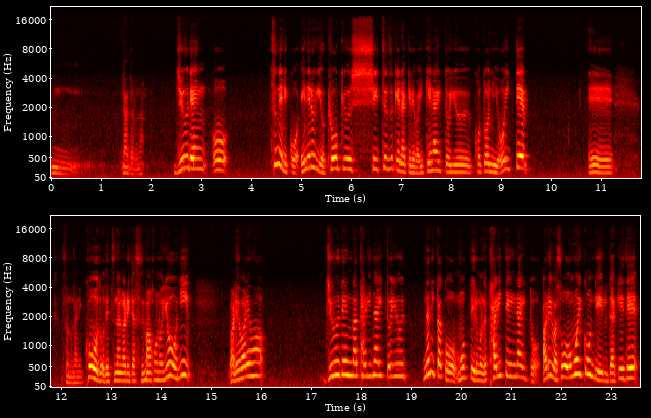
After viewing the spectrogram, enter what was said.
うん、なんだろうな、充電を常にこうエネルギーを供給し続けなければいけないということにおいて、えー、その何、コードで繋がれたスマホのように、我々は充電が足りないという何かこう持っているものが足りていないと、あるいはそう思い込んでいるだけで、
